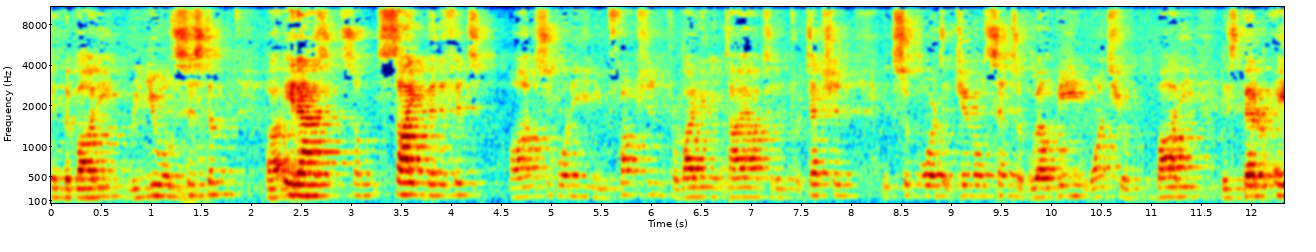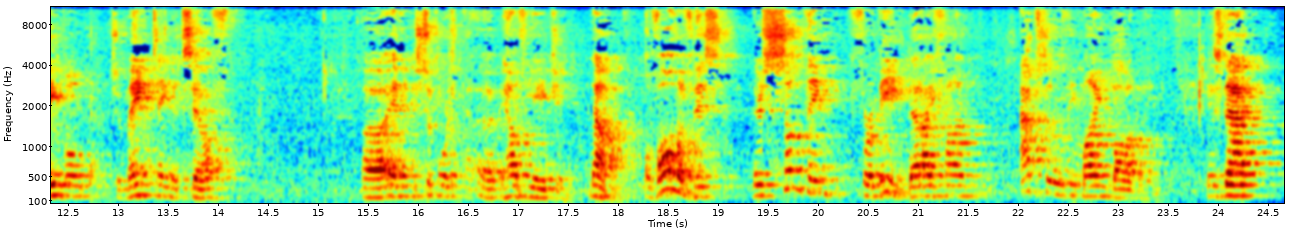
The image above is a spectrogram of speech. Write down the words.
in the body, renewal system. Uh, it has some side benefits on supporting immune function, providing antioxidant protection. It supports a general sense of well-being once your body is better able to maintain itself. Uh, and it supports uh, healthy aging. Now, of all of this, there's something for me that I found absolutely mind-boggling, is that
